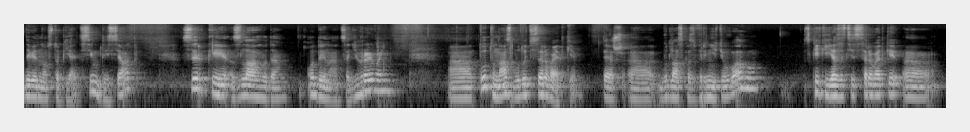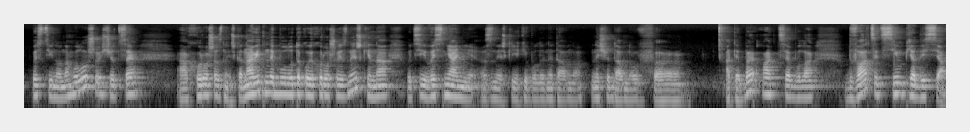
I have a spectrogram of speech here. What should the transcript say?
95,70. Сирки з лагода 11 гривень. Тут у нас будуть серветки. Теж, е, будь ласка, зверніть увагу, скільки я за ці серветки е, постійно наголошую, що це е, хороша знижка. Навіть не було такої хорошої знижки на оці весняні знижки, які були недавно, нещодавно в АТБ акція була 27,50.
